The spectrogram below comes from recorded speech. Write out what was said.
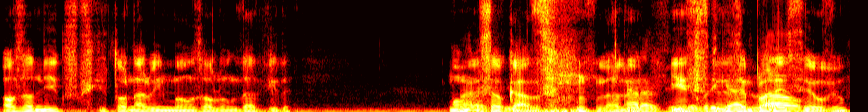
aos amigos que se tornaram irmãos ao longo da vida. Bom, esse é o caso. Valeu. Maravilha. Esse Obrigado, exemplar Lau. é seu, viu?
